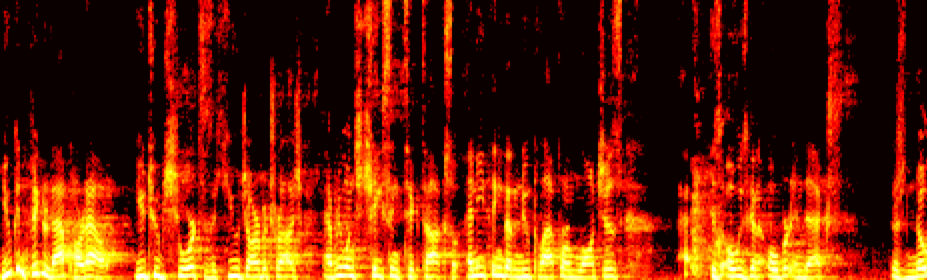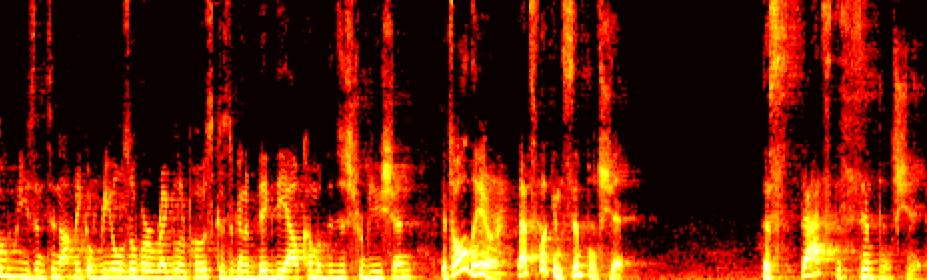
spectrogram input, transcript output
you can figure that part out. YouTube Shorts is a huge arbitrage. Everyone's chasing TikTok, so anything that a new platform launches eh, is always gonna over index. There's no reason to not make a Reels over a regular post because they're gonna big the outcome of the distribution. It's all there. That's fucking simple shit. That's the simple shit.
